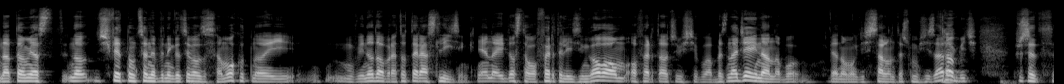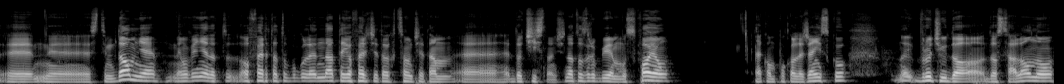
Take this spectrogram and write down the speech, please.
Natomiast no, świetną cenę wynegocjował za samochód, no i mówi, no dobra, to teraz leasing, nie? No i dostał ofertę leasingową. Oferta oczywiście była beznadziejna, no bo wiadomo, gdzieś salon też musi zarobić. Tak. Przyszedł z tym do mnie. Ja mówię, nie, no to oferta to w ogóle na tej ofercie to chcą cię tam docisnąć. No to zrobiłem mu swoją taką po koleżeńsku. No i wrócił do, do salonu.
